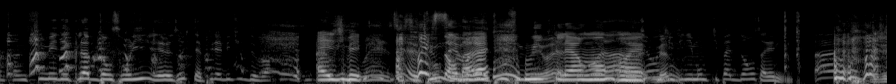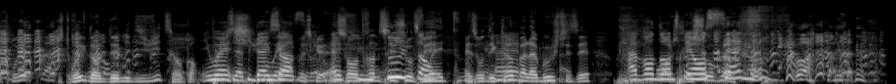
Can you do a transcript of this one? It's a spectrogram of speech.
En train de fumer des clopes dans son lit, et le truc, t'as plus l'habitude de voir aussi. Elle je vais. Ah, c'est vrai. Oui, clairement. Voilà, ouais. J'ai fini mon petit pas de danse, allez. Ah, J'ai trouvé, que dans le 2018, c'est encore Et plus ouais, je suis appuyé, d'accord. parce qu'elles sont en train de s'échauffer. Elles ont des Ouais. clopes à la bouche, tu sais. Avant Oh, d'entrer en scène.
